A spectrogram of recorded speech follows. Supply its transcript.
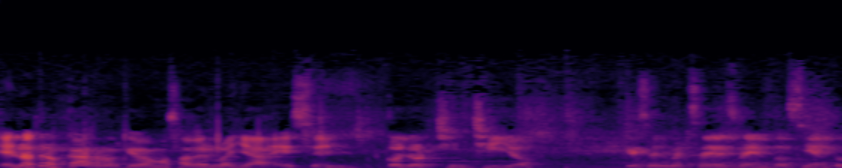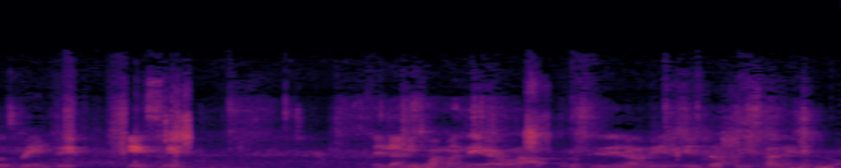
El otro carro que vamos a verlo allá es el color chinchillo, que es el Mercedes-Benz 220S. De la misma manera va a proceder a ver el tapiz adentro,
